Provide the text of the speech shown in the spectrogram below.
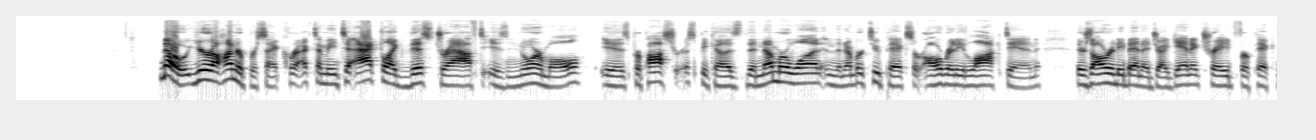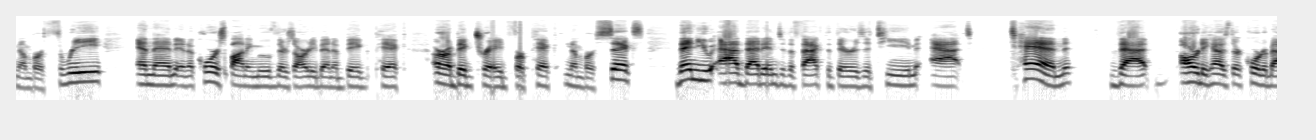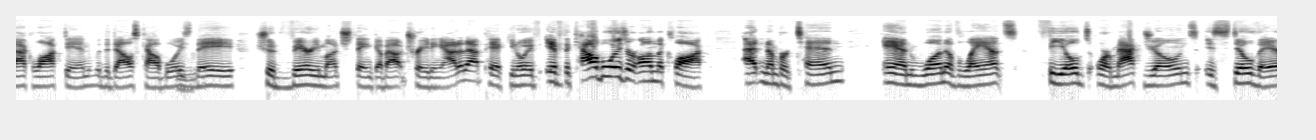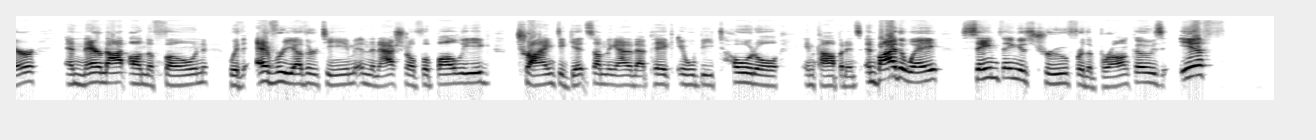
No, you're 100% correct. I mean, to act like this draft is normal is preposterous because the number one and the number two picks are already locked in. There's already been a gigantic trade for pick number three. And then in a corresponding move, there's already been a big pick or a big trade for pick number six. Then you add that into the fact that there is a team at 10 that already has their quarterback locked in with the Dallas Cowboys. Mm-hmm. They should very much think about trading out of that pick. You know, if, if the Cowboys are on the clock at number 10 and one of Lance Fields or Mac Jones is still there and they're not on the phone with every other team in the National Football League trying to get something out of that pick, it will be total incompetence. And by the way, same thing is true for the Broncos if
